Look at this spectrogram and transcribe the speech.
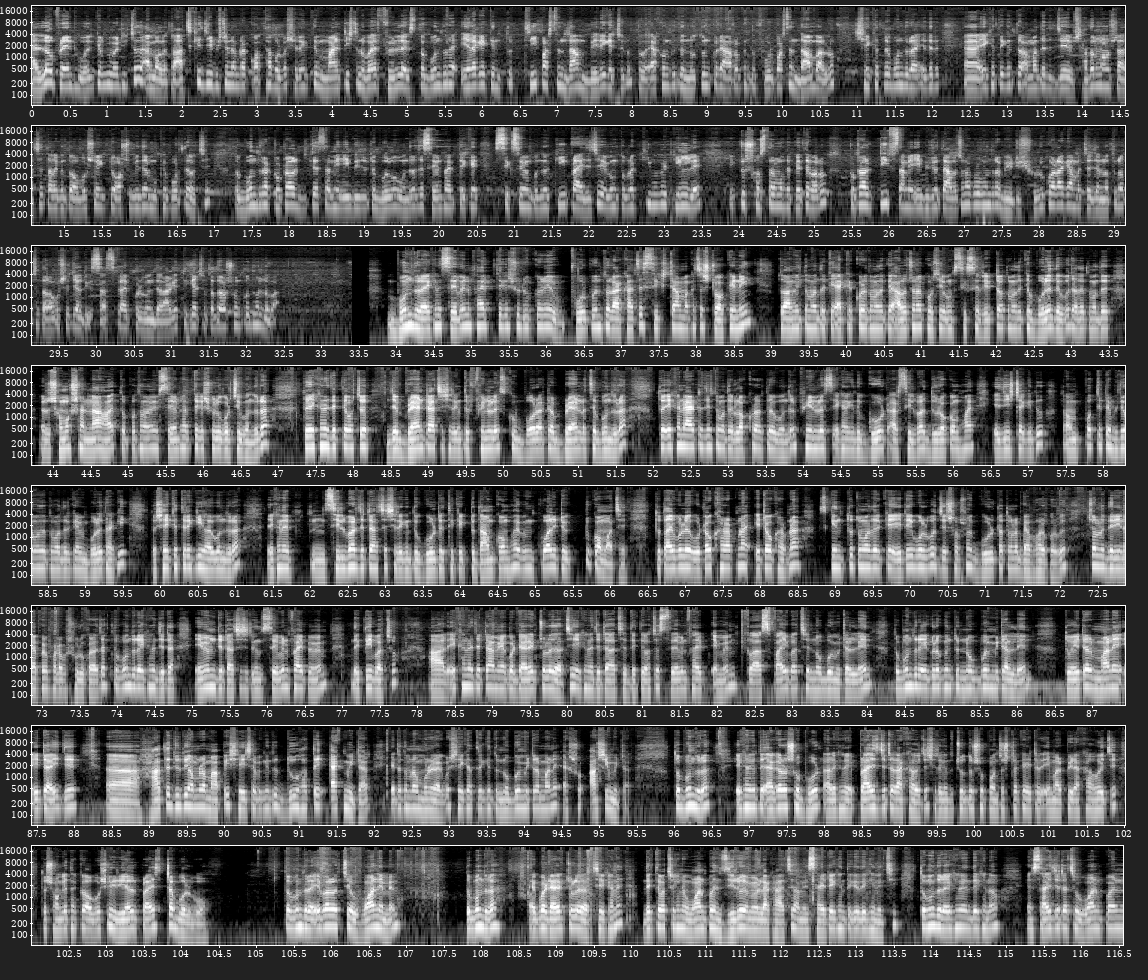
Hello friend welcome to my teacher আমি অলে তো আজকে যে বিষয়টা আমরা কথা বলব, সেটা কিন্তু মাল্টিস্টান ওয়ার ফিনলেক্স তো বন্ধুরা, এর আগে কিন্তু থ্রি পার্সেন্ট দাম বেড়ে গেছিল। তো এখন কিন্তু নতুন করে আরও কিন্তু ফোর পার্সেন্ট দাম বাড়লো। সেক্ষেত্রে বন্ধুরা, এদের এক্ষেত্রে কিন্তু আমাদের যে সাধারণ মানুষরা আছে, তারা কিন্তু অবশ্যই একটু অসুবিধার মুখে পড়তে হচ্ছে। তো বন্ধুরা টোটাল ডিটেলস আমি এই ভিডিওতে বলব বন্ধুরা যে সেভেন ফাইভ থেকে সিক্স সেভেন পর্যন্ত কী প্রাইস আছে এবং তোমরা কীভাবে কিনলে একটু সস্তার মধ্যে পেতে পারো। টোটাল টিপস আমি এই ভিডিওতে আলোচনা করব বন্ধুরা। ভিডিওটি শুরু করার আগে আমার চ্যানেল যারা নতুন আছে, তারা অবশ্যই চ্যানেলটিকে সাবস্ক্রাইব করবেন। যারা আগে থেকে আছো, তাদের অসংখ্য ধন্যবাদ। বন্ধুরা, এখানে সেভেন ফাইভ থেকে শুরু করে ফোর পর্যন্ত রাখা আছে। সিক্সটা আমার কাছে স্টকে নেই। তো আমি তোমাদেরকে এক এক করে তোমাদেরকে আলোচনা করছি এবং সিক্সের রেটটাও তোমাদেরকে বলে দেবো যাতে তোমাদের সমস্যা না হয়। তো প্রথমে আমি সেভেন ফাইভ থেকে শুরু করছি বন্ধুরা। তো এখানে দেখতে পাচ্ছ যে ব্র্যান্ডটা আছে সেটা কিন্তু ফিনোলেক্স খুব বড় একটা ব্র্যান্ড আছে বন্ধুরা। তো এখানে একটা জিনিস তোমাদের লক্ষ্য রাখতে হবে বন্ধুরা ফিনোলেক্স এখানে কিন্তু গোল্ড আর সিলভার দু রকম হয়। এই জিনিসটা কিন্তু প্রত্যেকটা ভিডিওর মধ্যে তোমাদেরকে আমি বলে থাকি। তো সেই ক্ষেত্রে কি হয় বন্ধুরা, এখানে সিলভার যেটা আছে সেটা কিন্তু গোল্ডের থেকে একটু দাম কম হয় এবং কোয়ালিটি একটু কম আছে। তো তাই বলে ওটাও খারাপ না, এটাও খারাপ না। কিন্তু তোমাদেরকে এটাই বলব যে সবসময় গোলটা তোমরা ব্যবহার করবে। চলো দেরি না করে ফটাফট শুরু করা যাক। তো বন্ধুরা, এখানে যেটা এমএম যেটা আছে, সেটা কিন্তু সেভেন ফাইভ এমএম, দেখতেই পাচ্ছ। আর এখানে যেটা আমি একবার ডাইরেক্ট চলে যাচ্ছি, এখানে যেটা আছে, দেখতে পাচ্ছ seven five mm class five আছে, নব্বই মিটার লেন্থ তো বন্ধুরা, এগুলো কিন্তু নব্বই মিটার লেন্থ তো এটার মানে এটাই যে হাতে যদি আমরা মাপি, সেই হিসাবে কিন্তু দু হাতে এক মিটার। এটা তোমরা মনে রাখবে, সেই ক্ষেত্রে কিন্তু নব্বই মিটার মানে একশো আশি মিটার। তো বন্ধুরা, এখানে কিন্তু এগারোশো ভোল্ট আর এখানে প্রাইস যেটা রাখা হয়েছে সেটা কিন্তু চোদ্দোশো পঞ্চাশ টাকা এটার এমআরপি রাখা হয়েছে। তো সঙ্গে থাকে, অবশ্যই রিয়েল প্রাইসটা বলব। তো বন্ধুরা, এবার হচ্ছে ওয়ান এম তো বন্ধুরা একবার ডাইরেক্ট চলে যাচ্ছে এখানে। দেখতে পাচ্ছ এখানে ওয়ান পয়েন্ট জিরো এমএম লেখা আছে, আমি সাইডে এখান থেকে দেখে নিচ্ছি। তো বন্ধুরা, এখানে দেখে নাও সাইজ যেটা আছে one point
